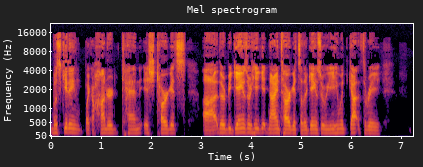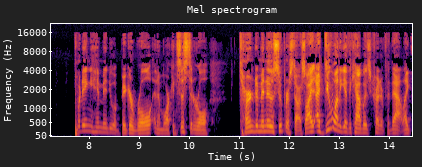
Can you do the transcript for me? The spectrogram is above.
was getting like 110 ish targets. Uh, there would be games where he'd get nine targets, other games where he went, got three. Putting him into a bigger role and a more consistent role turned him into a superstar. So I, I do want to give the Cowboys credit for that. Like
